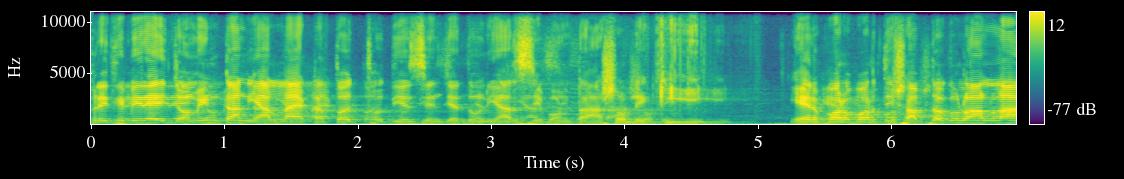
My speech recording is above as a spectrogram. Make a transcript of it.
পৃথিবীর এই জমিনটা নিয়ে আল্লাহ একটা তথ্য দিয়েছেন যে দুনিয়ার জীবনটা আসলে কি। এর পরবর্তী শব্দগুলো আল্লাহ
